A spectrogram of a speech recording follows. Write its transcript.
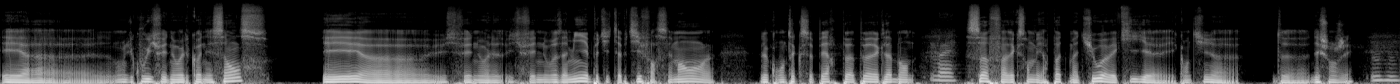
Et euh, donc, du coup, il fait de nouvelles connaissances et euh, il, fait de nouvelles- il fait de nouveaux amis. Et petit à petit, forcément, euh, le contact se perd peu à peu avec la bande. Ouais. Sauf avec son meilleur pote Matthew, avec qui euh, il continue d'échanger. Mhm.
